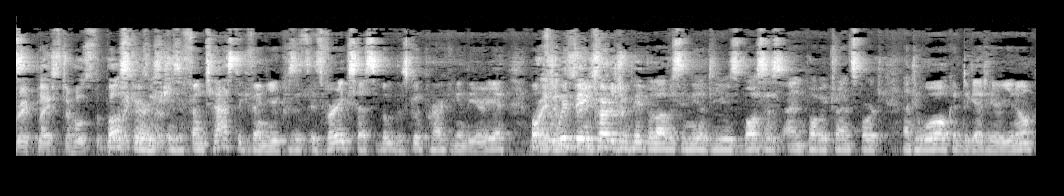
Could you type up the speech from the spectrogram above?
a great place to host the public, Buskers is a fantastic venue because it's, it's very accessible. There's good parking in the area. Right we'd be encouraging centre. people, obviously, Niall, to use buses and public transport and to walk and to get here. You know,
